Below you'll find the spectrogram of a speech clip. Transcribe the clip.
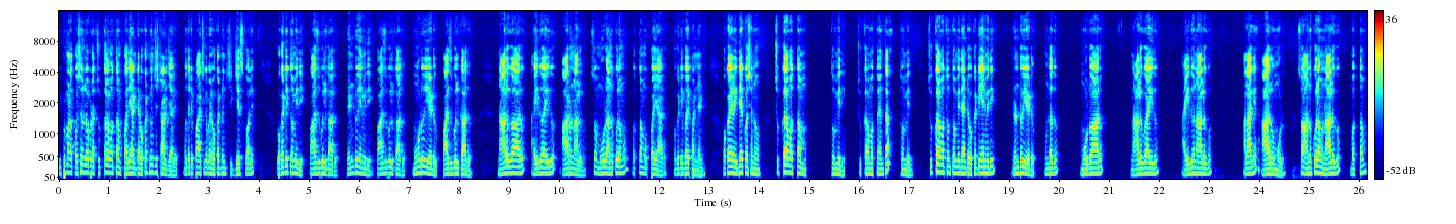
ఇప్పుడు మన క్వశ్చన్ లోపల చుక్కల మొత్తం పది అంటే ఒకటి నుంచి స్టార్ట్ చేయాలి. మొదటి పాచిక పైన ఒకటి నుంచి చెక్ చేసుకోవాలి. ఒకటి తొమ్మిది పాజిబుల్ కాదు. రెండు ఎనిమిది పాజిబుల్ కాదు. మూడు ఏడు పాజిబుల్ కాదు. నాలుగు ఆరు ఐదు ఐదు ఆరు నాలుగు. సో మూడు అనుకూలము మొత్తం ముప్పై ఆరు. ఒకటి బై పన్నెండు. ఒకవేళ ఇదే క్వశ్చన్ చుక్కల మొత్తం తొమ్మిది. చుక్కల మొత్తం ఎంత? తొమ్మిది. చుక్కల మొత్తం తొమ్మిది అంటే ఒకటి ఎనిమిది రెండు ఏడు ఉండదు. మూడు ఆరు నాలుగు ఐదు ఐదు నాలుగు అలాగే ఆరు మూడు. సో అనుకూలం నాలుగు మొత్తం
